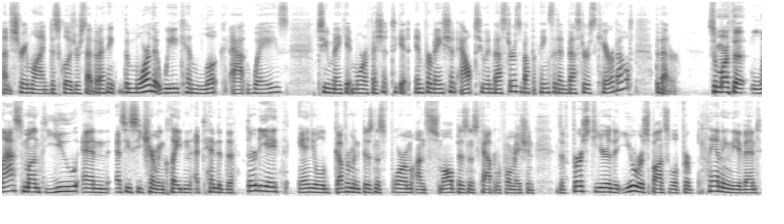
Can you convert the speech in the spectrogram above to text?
um, streamlined disclosure set. But I think the more that we can look at ways to make it more efficient efficient to get information out to investors about the things that investors care about, the better. So, Martha, last month you and SEC Chairman Clayton attended the 38th annual Government Business Forum on Small Business Capital Formation, the first year that you were responsible for planning the event.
